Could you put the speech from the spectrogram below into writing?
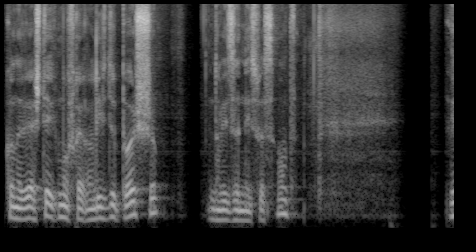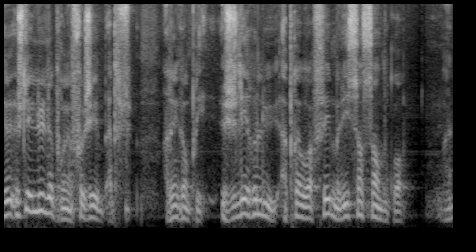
qu'on avait acheté avec mon frère, un livre de poche, dans les années 60. Euh, je l'ai lu la première fois, j'ai rien compris. Je l'ai relu après avoir fait ma licence en droit. Hein.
